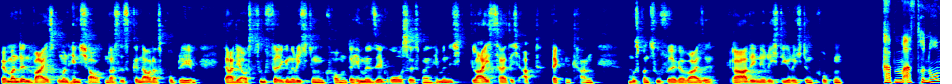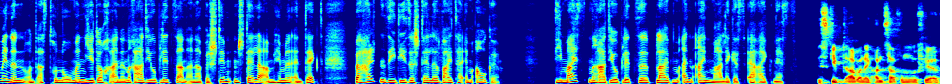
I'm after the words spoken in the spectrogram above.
wenn man denn weiß, wo man hinschaut. Und das ist genau das Problem. Da die aus zufälligen Richtungen kommen, der Himmel sehr groß ist, man den Himmel nicht gleichzeitig abdecken kann, muss man zufälligerweise gerade in die richtige Richtung gucken. Haben Astronominnen und Astronomen jedoch einen Radioblitz an einer bestimmten Stelle am Himmel entdeckt, behalten sie diese Stelle weiter im Auge. Die meisten Radioblitze bleiben ein einmaliges Ereignis. Es gibt aber eine Anzahl von ungefähr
